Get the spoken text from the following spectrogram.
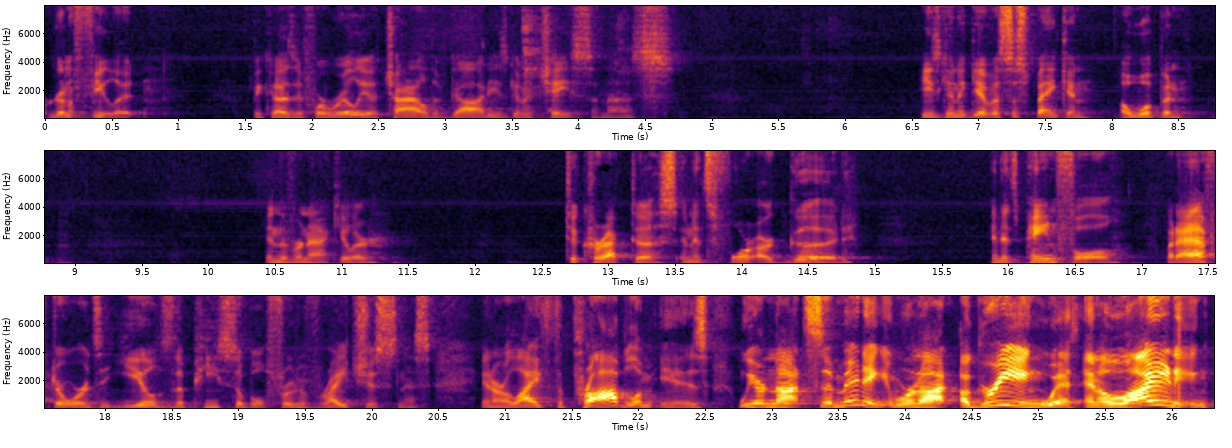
We're going to feel it. Because if we're really a child of God, He's going to chasten us. He's going to give us a spanking, a whooping in the vernacular to correct us, and it's for our good, and it's painful, but afterwards it yields the peaceable fruit of righteousness in our life. The problem is we are not submitting and we're not agreeing with and aligning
